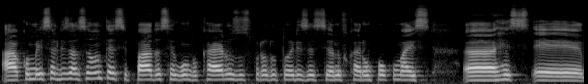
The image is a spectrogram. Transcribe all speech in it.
A comercialização antecipada, segundo Carlos, os produtores esse ano ficaram um pouco mais uh, res, é,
